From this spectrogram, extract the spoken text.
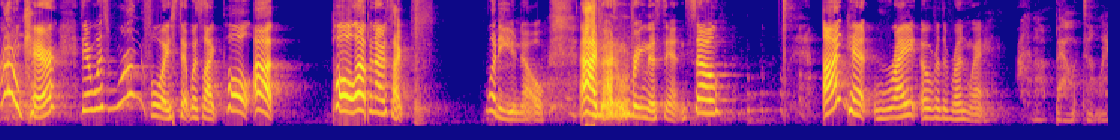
I don't care. There was one voice that was like, pull up, pull up. And I was like, what do you know? I gotta bring this in. So I get right over the runway. I'm about to land.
